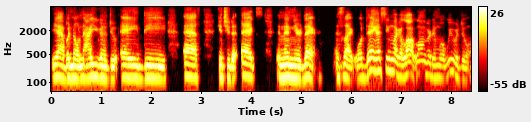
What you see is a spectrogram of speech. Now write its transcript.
Yeah, but no, now you're going to do A, D, F, get you to X, and then you're there. It's like, well, dang, that seemed like a lot longer than what we were doing.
